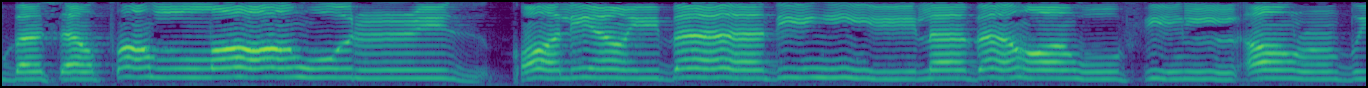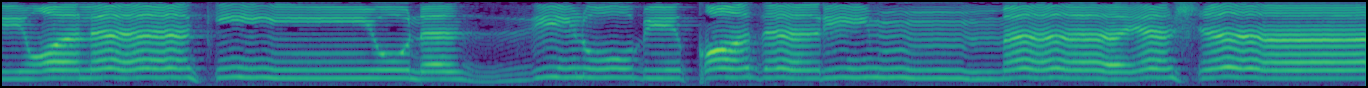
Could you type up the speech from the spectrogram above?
بسط الله الرزق لعباده لبغوا في الأرض ولكن ينزل بقدر ما يشاء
